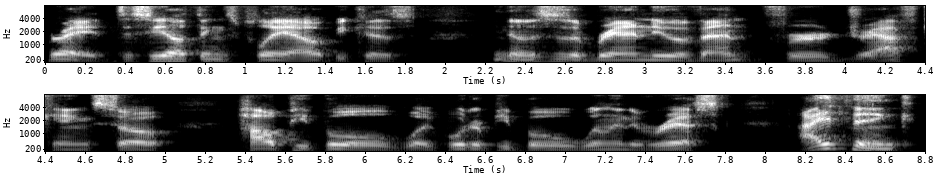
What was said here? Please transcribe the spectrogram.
Right. To see how things play out because, you know, this is a brand new event for DraftKings. So, how people, like, what are people willing to risk? I think,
